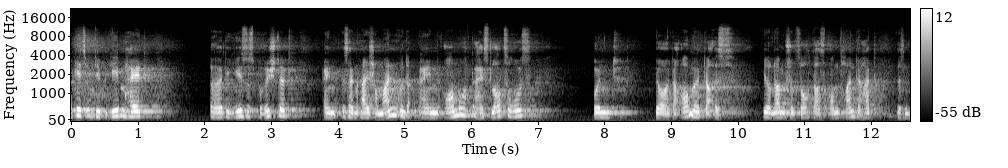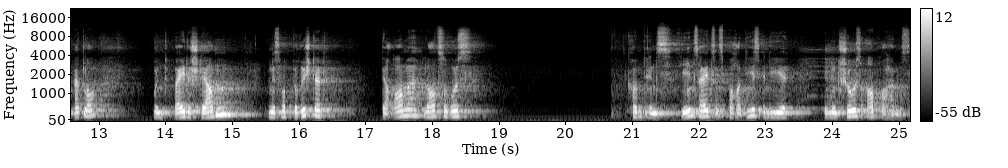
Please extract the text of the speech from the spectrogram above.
geht es um die Begebenheit, äh, die Jesus berichtet. Ein, ist ein reicher Mann und ein Armer, der heißt Lazarus. Und ja, der Arme, der ist, wie der Name schon sagt, der ist arm dran, der hat, ist ein Bettler. Und beide sterben. Und es wird berichtet, der arme Lazarus kommt ins Jenseits, ins Paradies, in, die, in den Schoß Abrahams.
